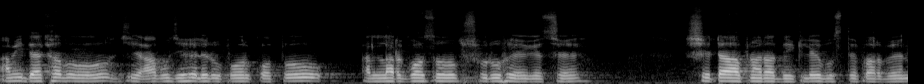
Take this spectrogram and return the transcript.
আমি দেখাবো যে আবু জাহেলের উপর কত আল্লাহর গজব শুরু হয়ে গেছে, সেটা আপনারা দেখলে বুঝতে পারবেন।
